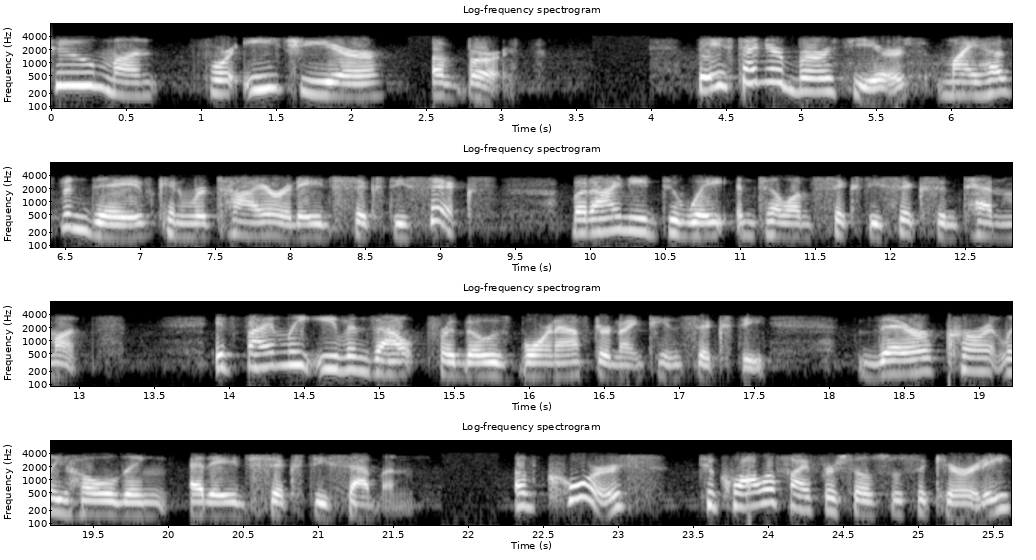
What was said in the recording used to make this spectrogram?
two months for each year of birth. Based on your birth years, my husband Dave can retire at age 66, but I need to wait until I'm 66 in 10 months. It finally evens out for those born after 1960. They're currently holding at age 67. Of course, to qualify for Social Security,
